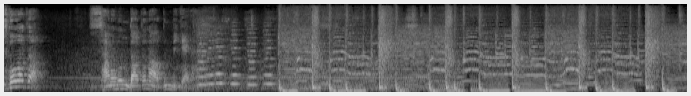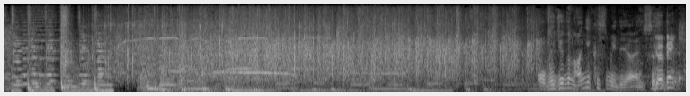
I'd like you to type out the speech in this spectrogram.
Çikolata. Sanımın tadını aldım bir kere. O vücudun hangi kısmıydı ya? En son? Göbek.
